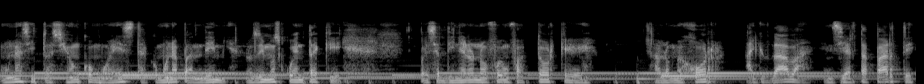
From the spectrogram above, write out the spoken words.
una situación como esta, como una pandemia. Nos dimos cuenta que pues el dinero no fue un factor que a lo mejor ayudaba en cierta parte,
